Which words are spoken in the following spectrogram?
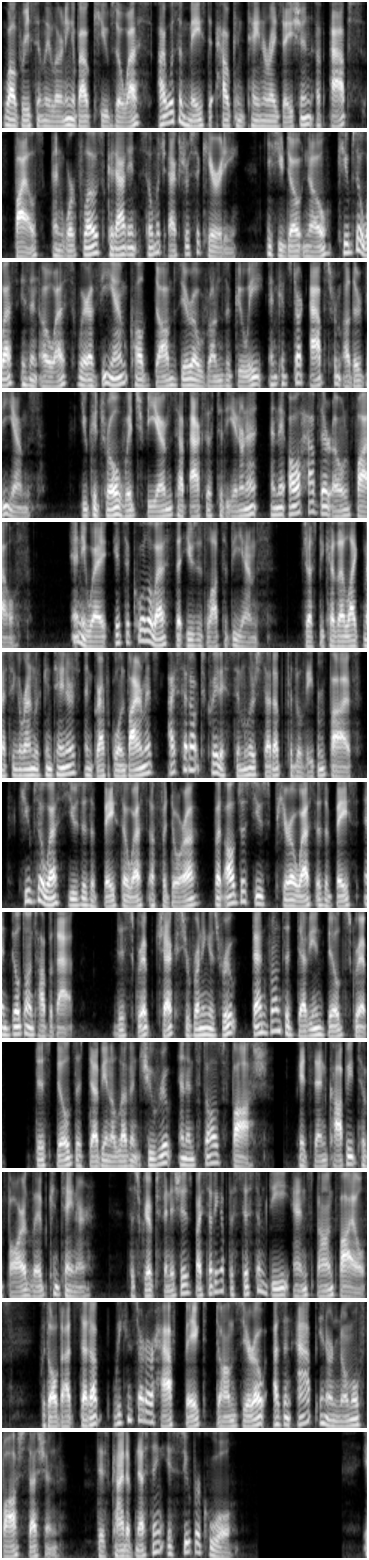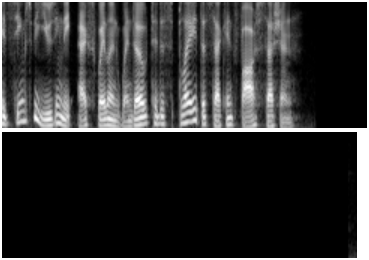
While recently learning about Qubes OS, I was amazed at how containerization of apps, files, and workflows could add in so much extra security. If you don't know, Qubes OS is an OS where a VM called DOM0 runs a GUI and can start apps from other VMs. You control which VMs have access to the internet, and they all have their own files. Anyway, it's a cool OS that uses lots of VMs. Just because I like messing around with containers and graphical environments, I set out to create a similar setup for the Librem 5. Qubes OS uses a base OS of Fedora, but I'll just use Pure OS as a base and build on top of that. This script checks you're running as root, then runs a Debian build script. This builds a Debian 11 chroot and installs Phosh. It's then copied to var lib container. The script finishes by setting up the systemd nspawn files. With all that set up, we can start our half-baked DOM0 as an app in our normal Phosh session. This kind of nesting is super cool. It seems to be using the X-Wayland window to display the second Phosh session.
